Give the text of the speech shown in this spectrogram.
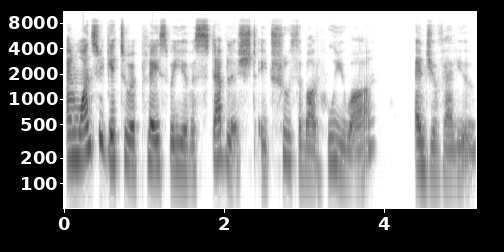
And once you get to a place where you've established a truth about who you are and your value,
